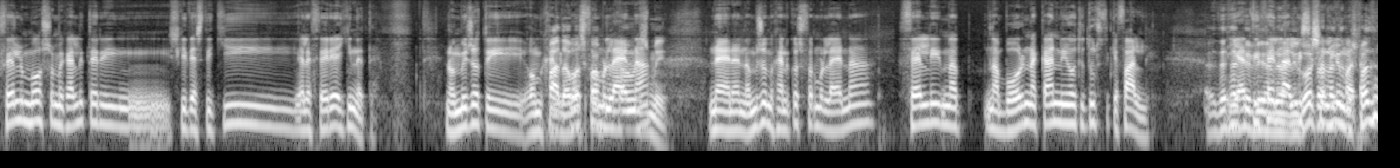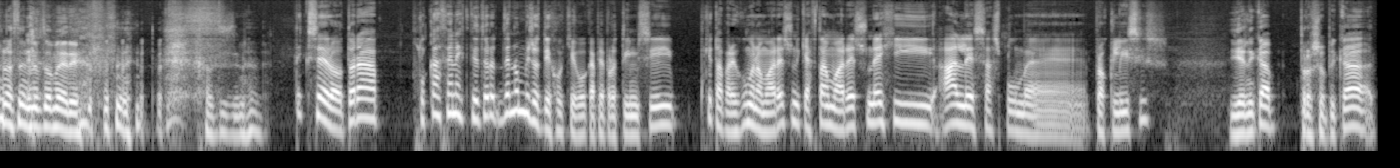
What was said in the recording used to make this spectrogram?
θέλουμε όσο μεγαλύτερη σχεδιαστική ελευθερία γίνεται. Νομίζω ότι ο Πάντα μηχανικός όμως υπάρχουν Φόρμουλα 1. κανονισμοί. Ναι, ναι, νομίζω ο μηχανικός Φόρμουλα 1 θέλει να, να μπορεί να κάνει ό,τι του έρθει στο κεφάλι. Ε, Δεν θα Γιατί επιβιώνει θέλει ο να οδηγός, λύσει αλλά τέλος προβλήματα. πάντων αυτό είναι λεπτομέρεια. Αυτή την άλλη. Δεν ξέρω. Τώρα το κάθε ένα έχει ιδιαίτερο. Δεν νομίζω ότι έχω και εγώ κάποια προτίμηση. Και τα προηγούμενα μου αρέσουν και αυτά μου αρέσουν. Έχει άλλες ας πούμε προκλήσεις. Γενικά, προσωπικά,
